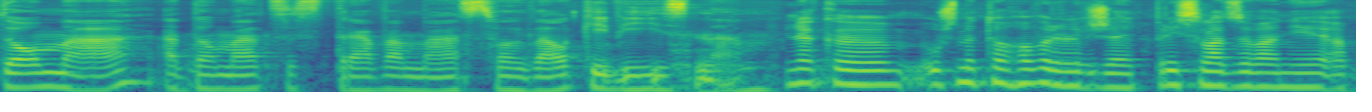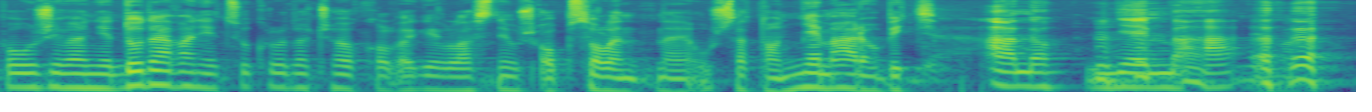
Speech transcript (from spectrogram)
doma a domáca strava má svoj veľký význam. Inak uh, už sme to hovorili, že prisladzovanie a používanie, dodávanie cukru do čohokoľvek je vlastne už obsolentné. Už sa to nemá robiť. Áno, nemá. nemá.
